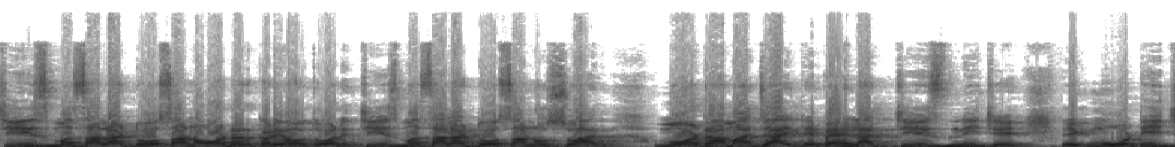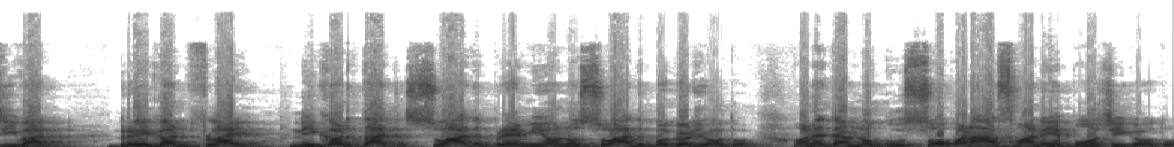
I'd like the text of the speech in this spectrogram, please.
ચીઝ મસાલા ઢોસાનો ઓર્ડર કર્યો હતો અને ચીઝ મસાલા ઢોસાનો સ્વાદ મોઢામાં જાય તે પહેલાં ચીઝ નીચે એક મોટી જીવાત ડ્રેગન ફ્લાય નીકળતા જ સ્વાદ પ્રેમીઓનો સ્વાદ બગડ્યો હતો અને તેમનો ગુસ્સો પણ આસમાને પહોંચી ગયો હતો.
